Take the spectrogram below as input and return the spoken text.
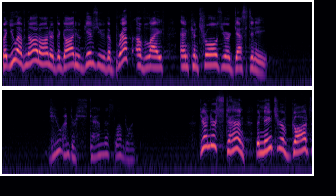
But you have not honored the God who gives you the breath of life and controls your destiny. Do you understand this, loved one? Do you understand the nature of God's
